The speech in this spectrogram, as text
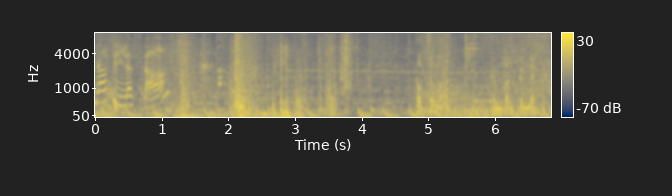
나 빌렸어. 걱정 마. 금방 끝날 거야.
